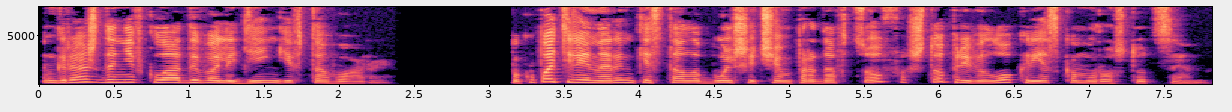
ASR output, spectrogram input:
граждане вкладывали деньги в товары. Покупателей на рынке стало больше, чем продавцов, что привело к резкому росту цен.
